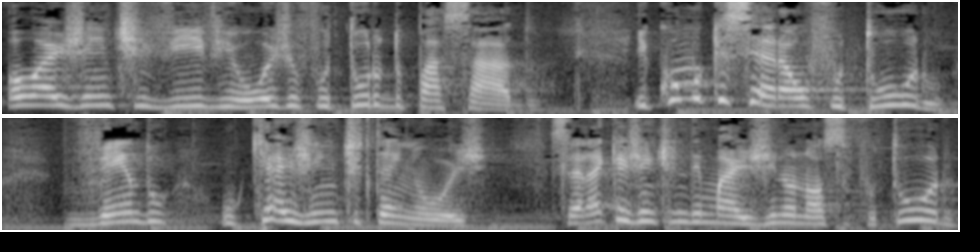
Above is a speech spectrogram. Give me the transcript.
ou a gente vive hoje o futuro do passado? E como que será o futuro vendo o que a gente tem hoje? Será que a gente ainda imagina o nosso futuro?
